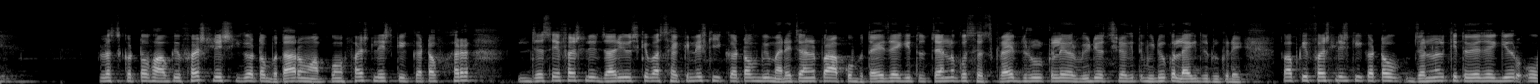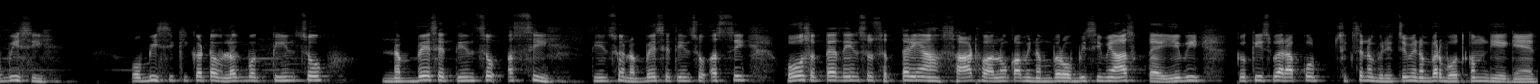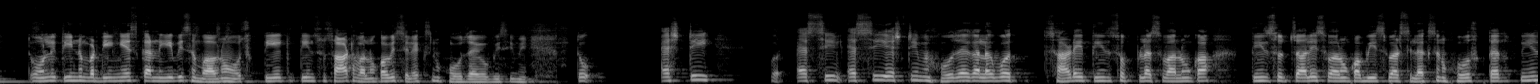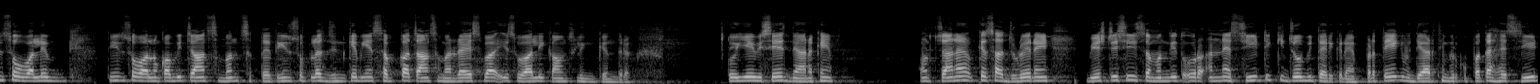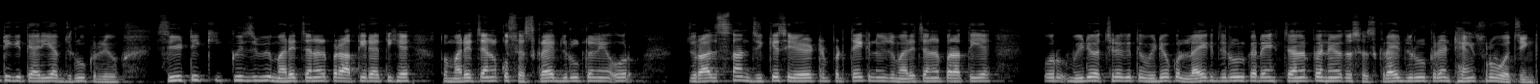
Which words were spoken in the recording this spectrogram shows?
प्लस कट ऑफ़ आपकी फ़र्स्ट लिस्ट की कट ऑफ़ बता रहा हूँ आपको। फ़र्स्ट लिस्ट की कट ऑफ़ हर, जैसे फ़र्स्ट लिस्ट जारी उसके बाद सेकंड लिस्ट की कट ऑफ़ भी हमारे चैनल पर आपको बताई जाएगी। तो चैनल को सब्सक्राइब ज़रूर करें और वीडियो अच्छी लगी तो वीडियो को लाइक ज़रूर करें। तो आपकी फ़र्स्ट लिस्ट की कट ऑफ़ जनरल की तो ये जाएगी और ओबीसी। ओबीसी की कट ऑफ़ लगभग तीन सौ नब्बे से तीन सौ अस्सी, तीन सौ नब्बे से तीन सौ अस्सी, हो सकता है तीन सौ सत्तर या साठ वालों का भी नंबर ओबीसी में आ सकता है। ये भी क्योंकि इस बार आपको शिक्षण अभिरुचि में नंबर बहुत कम दिए गए हैं। तो ओनली तीन नंबर दिए गए इस कारण ये भी संभावना हो सकती है कि तीन सौ साठ वालों का भी सिलेक्शन हो जाए ओबीसी में। तो एस टी और S C S C S T में हो जाएगा लगभग साढ़े तीन सौ प्लस वालों का, तीन सौ चालीस वालों का भी इस बार सिलेक्शन हो सकता है। तो तीन सौ वाले तीन सौ वालों का भी चांस बन सकता है। तीन सौ प्लस जिनके भी हैं, सबका चांस बन रहा है इस बार, इस वाली काउंसलिंग के अंदर तो ये विशेष ध्यान रखें और चैनल के साथ जुड़े रहें। बी सी संबंधित और अन्य सी टी की जो भी तैयारी करें, प्रत्येक विद्यार्थी, मेरे को पता है सी टी की तैयारी आप ज़रूर कर रहे हो। सी टी की क्विज भी हमारे चैनल पर आती रहती है तो हमारे चैनल को सब्सक्राइब ज़रूर करें और जो राजस्थान जीके से रिलेटेड प्रत्येक न्यूज़ हमारे चैनल पर आती है और वीडियो अच्छी लगी तो वीडियो को लाइक ज़रूर करें। चैनल पर नहीं हो तो सब्सक्राइब ज़रूर करें। Thanks for watching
